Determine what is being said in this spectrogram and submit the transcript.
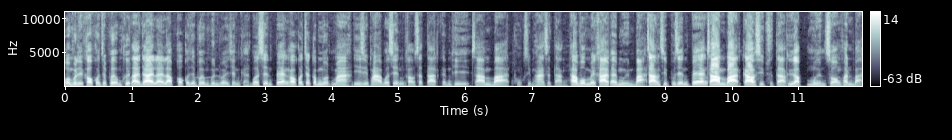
ผลผลิตเขาก็จะเพิ่มขึ้นรายได้รายรับเขาก็จะเพิ่มขึ้นด้วยเช่นกันเปอร์เซ็นต์แป้งเขาก็จะกำหนดมา 25%เขาสตาร์ทกันที่ 3 บาท 65 สตางค์ถ้าผมไม่ขายได้หมื่นบาท 30%แป้ง 3 บาท 90 สตางค์เกือบ 12,000 บาท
